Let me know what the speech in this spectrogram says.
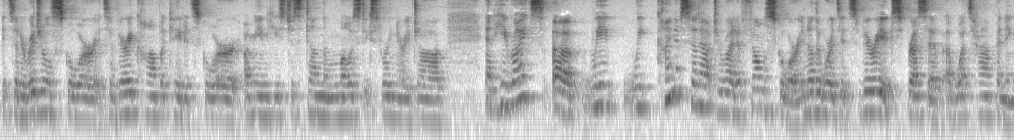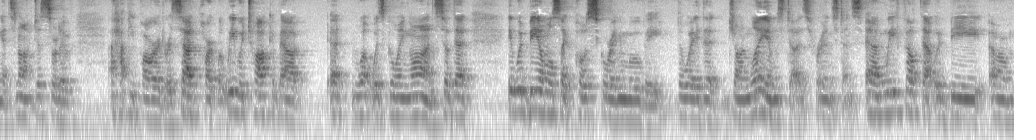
It's an original score. It's a very complicated score. I mean, he's just done the most extraordinary job. And he writes, uh, we, we kind of set out to write a film score. In other words, it's very expressive of what's happening. It's not just sort of a happy part or a sad part, but we would talk about what was going on so that it would be almost like post-scoring a movie, the way that John Williams does, for instance. And we felt that would be um,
